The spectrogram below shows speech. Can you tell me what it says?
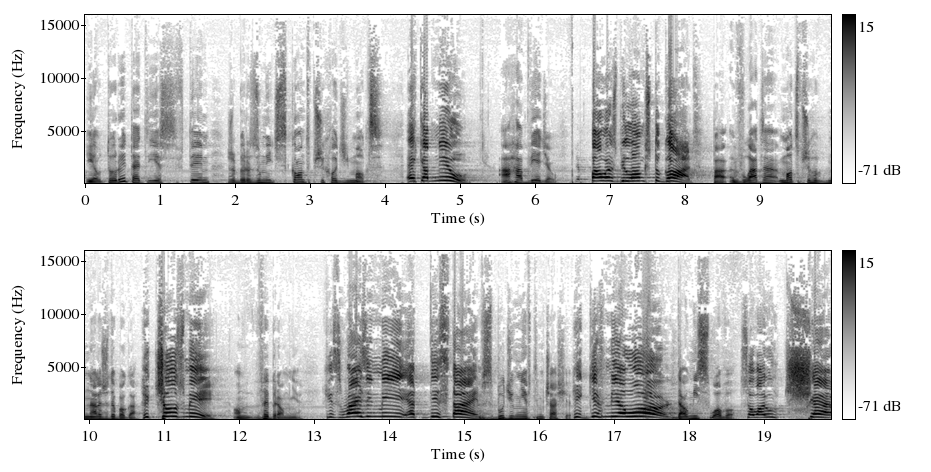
I autorytet jest w tym, żeby rozumieć skąd przychodzi moc. Acab knew Ahab wiedział, the powers belongs to God. pa, władza, moc należy do Boga. He chose me. On wybrał mnie, He's rising me at this time. wzbudził mnie w tym czasie, He gave me a word. dał mi słowo, So I will share,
